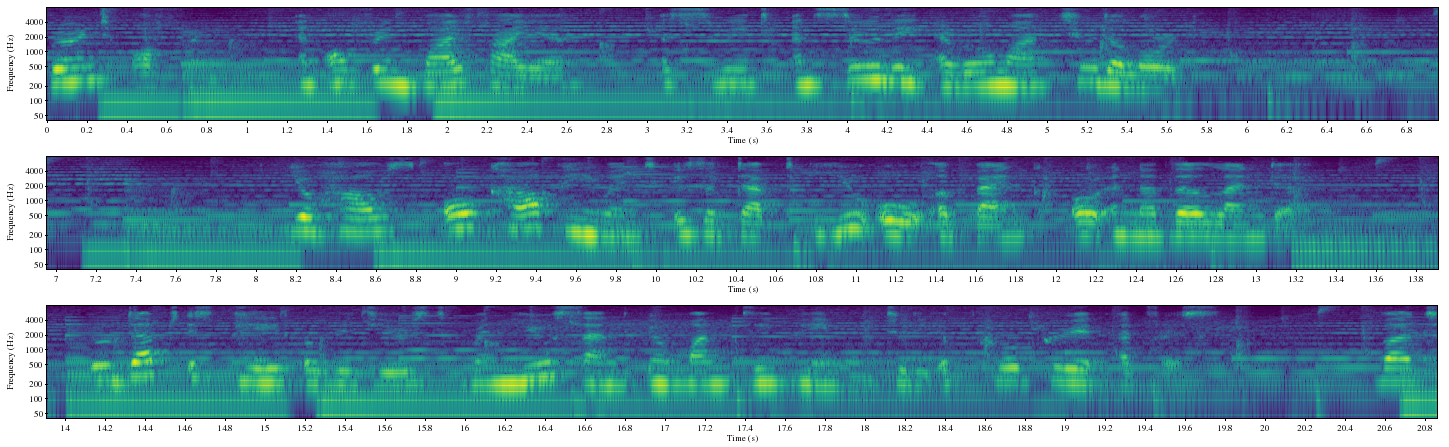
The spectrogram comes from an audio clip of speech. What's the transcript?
burnt offering, an offering by fire, a sweet and soothing aroma to the Lord. Your house or car payment is a debt you owe a bank or another lender. Your debt is paid or reduced when you send your monthly payment to the appropriate address. But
